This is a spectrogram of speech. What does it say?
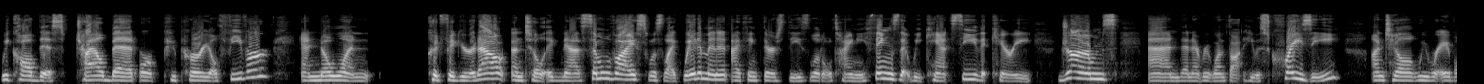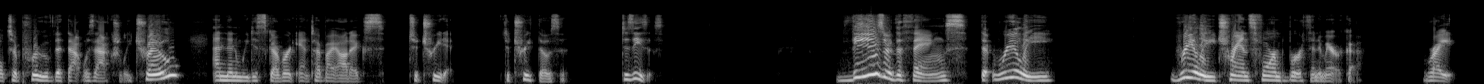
We called this childbed or puerperal fever, and no one could figure it out until Ignaz Semmelweis was like, wait a minute, I think there's these little tiny things that we can't see that carry germs. And then everyone thought he was crazy until we were able to prove that that was actually true. And then we discovered antibiotics to treat it, to treat those diseases. These are the things that really, really transformed birth in America, right?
